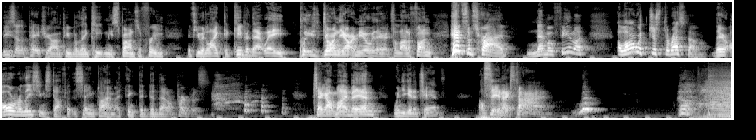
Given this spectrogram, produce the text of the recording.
These are the Patreon people. They keep me sponsor free. If you would like to keep it that way, please join the army over there. It's a lot of fun. Hit subscribe. Nemophila. Along with just the rest of them. They're all releasing stuff at the same time. I think they did that on purpose. Check out my band when you get a chance. I'll see you next time.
